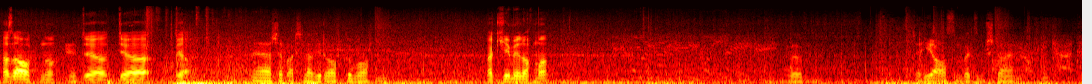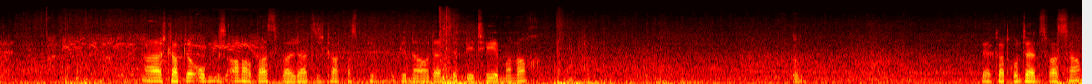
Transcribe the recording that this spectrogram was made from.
Pass auf, ne? Okay. Der, der, ja. Ja, ich habe Artillerie draufgeworfen. Markier mir nochmal. Ähm, der hier außen bei diesem Stein. Ah, ich glaube da oben ist auch noch was, weil da hat sich gerade was... Genau, da ist der BT immer noch. Der gerade runter ins Wasser.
